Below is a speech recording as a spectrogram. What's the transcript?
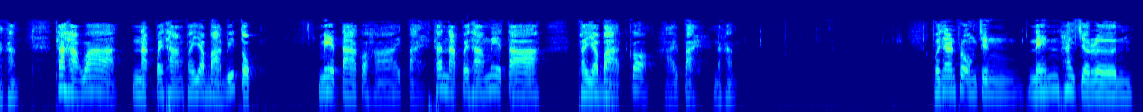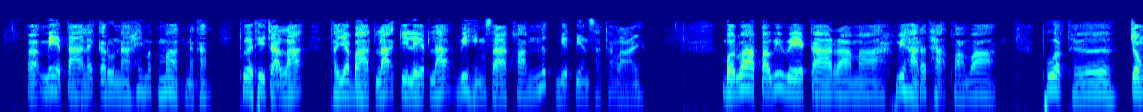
นะครับ ถ้าหากว่าหนักไปทางพยาบาทวิตก เมตตาก็หายไป ถ้าหนักไปทางเมตตาพยาบาทก็หายไปนะครับ เพราะฉะนั้นพระองค์จึงเน้นให้เจริญเมตตาและกรุณาให้มาก ๆนะครับ เพื่อที่จะละพยาบาทละกิเลสละวิหิงสาความนึกเบียดเบียนสัตว์ทั้งหลาย บทว่าปวิเวการามาวิหารถะความว่า พวกเธอจง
